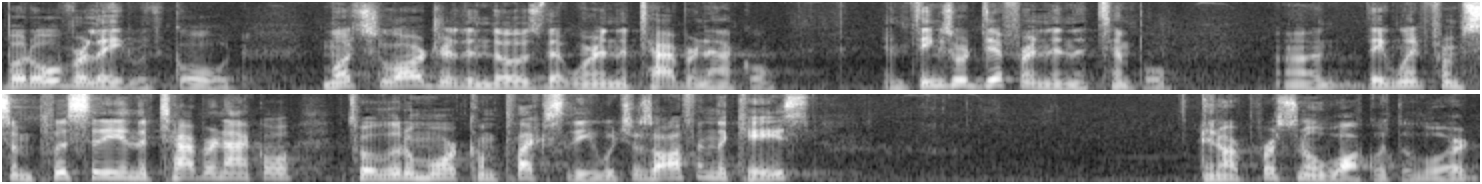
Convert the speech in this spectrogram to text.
but overlaid with gold, much larger than those that were in the tabernacle. And things were different in the temple. Uh, they went from simplicity in the tabernacle to a little more complexity, which is often the case in our personal walk with the Lord.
